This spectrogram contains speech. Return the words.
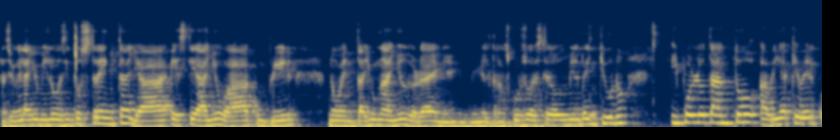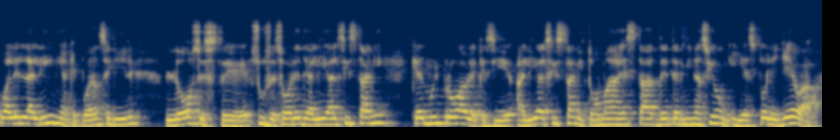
Nació en el año 1930, ya este año va a cumplir 91 años, ¿verdad? En, en el transcurso de este 2021 y por lo tanto habría que ver cuál es la línea que puedan seguir los este, sucesores de Ali al-Sistani, que es muy probable que si Ali al-Sistani toma esta determinación y esto le lleva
